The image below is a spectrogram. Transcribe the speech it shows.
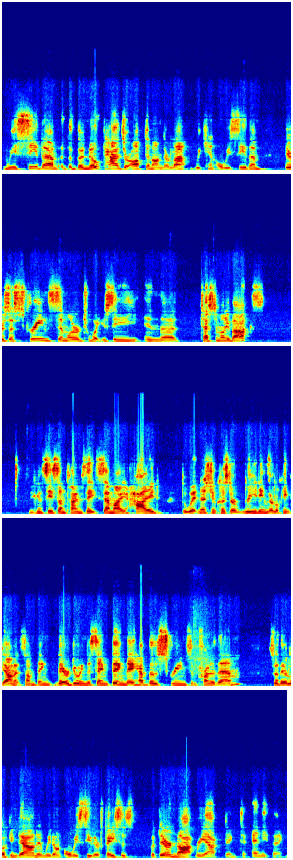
we see them. The, the notepads are often on their lap. We can't always see them. There's a screen similar to what you see in the testimony box. You can see sometimes they semi hide the witness, you know, because they're reading, they're looking down at something. They're doing the same thing. They have those screens in front of them, so they're looking down, and we don't always see their faces, but they're not reacting to anything.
